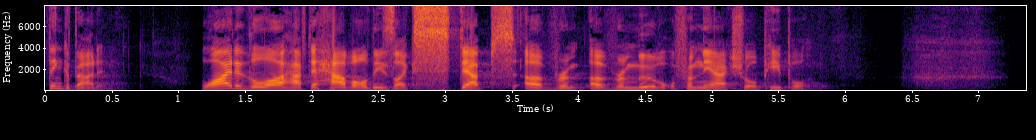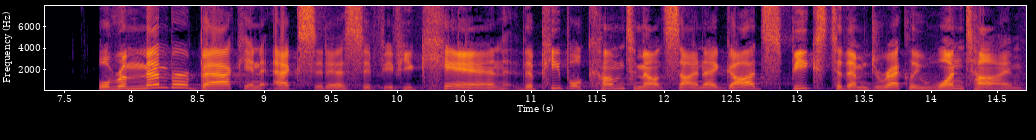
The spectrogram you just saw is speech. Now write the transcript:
Think about it. Why did the law have to have all these like steps of, of removal from the actual people? Well, remember back in Exodus, if, if you can, the people come to Mount Sinai. God speaks to them directly one time,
